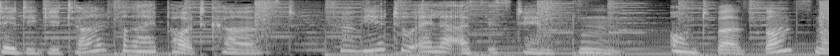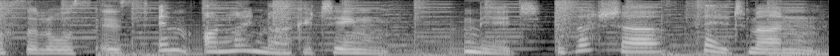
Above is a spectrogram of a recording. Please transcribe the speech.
der Digitalfrei Podcast für virtuelle Assistenten und was sonst noch so los ist im Online-Marketing mit Sascha Feldmann.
